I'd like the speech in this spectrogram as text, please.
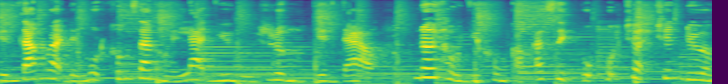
chuyến dã ngoại đến một không gian mới lạ như núi rừng, biển đảo, nơi hầu như không có các dịch vụ hỗ trợ trên đường,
